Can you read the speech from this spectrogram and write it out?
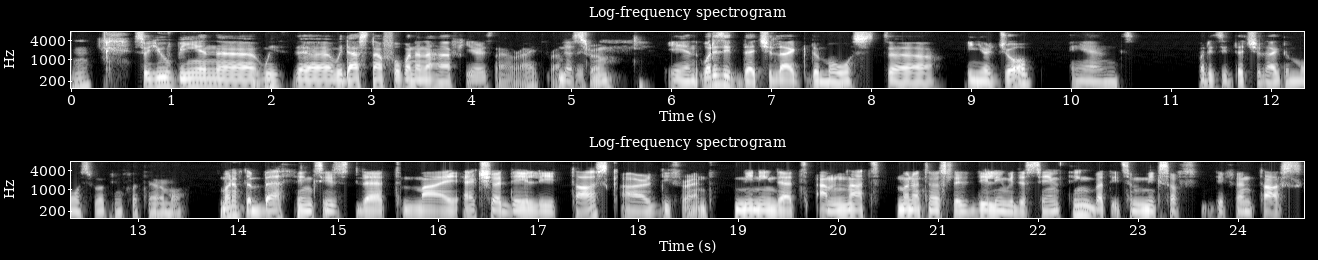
Mm-hmm. So you've been uh, with uh, with us now for one and a half years now, right? Roughly. That's true. And what is it that you like the most uh, in your job, and what is it that you like the most working for Thermo? One of the best things is that my actual daily tasks are different, meaning that I'm not monotonously dealing with the same thing, but it's a mix of different tasks.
